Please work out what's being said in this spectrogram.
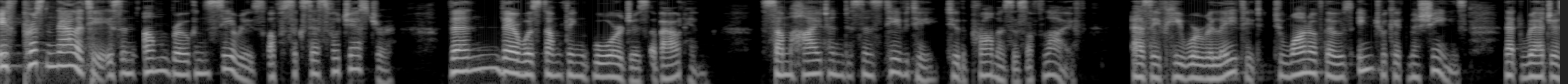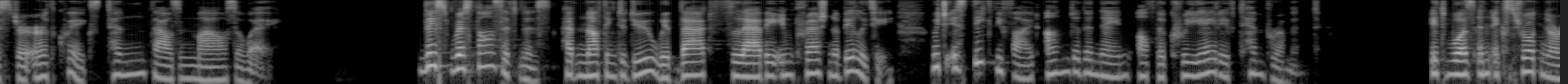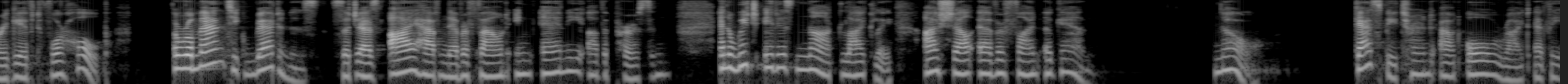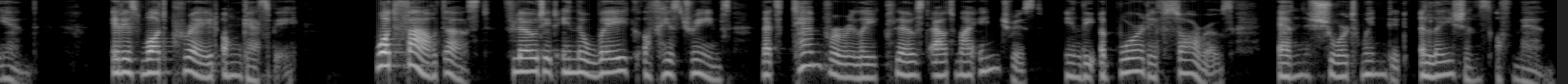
If personality is an unbroken series of successful gesture, then there was something gorgeous about him, some heightened sensitivity to the promises of life, as if he were related to one of those intricate machines that register earthquakes 10,000 miles away. This responsiveness had nothing to do with that flabby impressionability which is dignified under the name of the creative temperament. It was an extraordinary gift for hope, a romantic readiness such as I have never found in any other person, and which it is not likely I shall ever find again. No, Gatsby turned out all right at the end. It is what preyed on Gatsby. What foul dust floated in the wake of his dreams that temporarily closed out my interest in the abortive sorrows and short winded elations of man.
